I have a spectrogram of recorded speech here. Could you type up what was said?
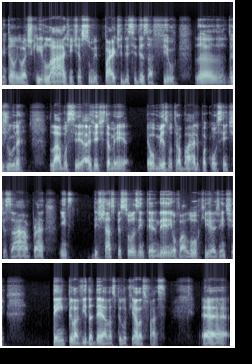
Então, eu acho que lá a gente assume parte desse desafio da, da Ju, né? Lá você, a gente também é o mesmo trabalho para conscientizar, para deixar as pessoas entenderem o valor que a gente tem pela vida delas, pelo que elas fazem. É,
